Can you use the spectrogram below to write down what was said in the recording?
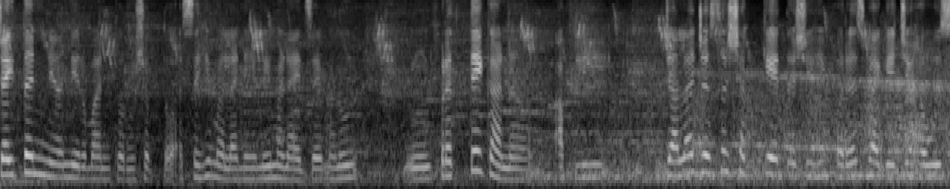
चैतन्य निर्माण करू शकतो असंही मला नेहमी म्हणायचं आहे म्हणून प्रत्येकानं आपली ज्याला जसं शक्य आहे तशी ही परसबागेची हौस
